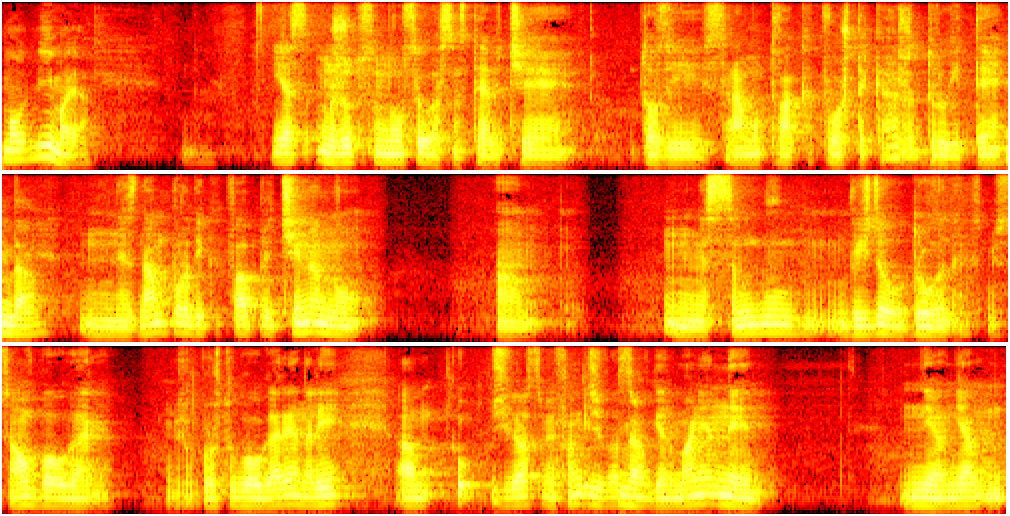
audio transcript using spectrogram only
mm. Има я. И аз, между другото, съм много съгласен с теб, че този срам от това какво ще кажат другите. Да. Не знам поради каква причина, но а, не съм го виждал от другаде. В смисъл, само в България. Просто в България, нали, а, живял съм в Англия, живял съм да. в Германия, не, не, ням,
